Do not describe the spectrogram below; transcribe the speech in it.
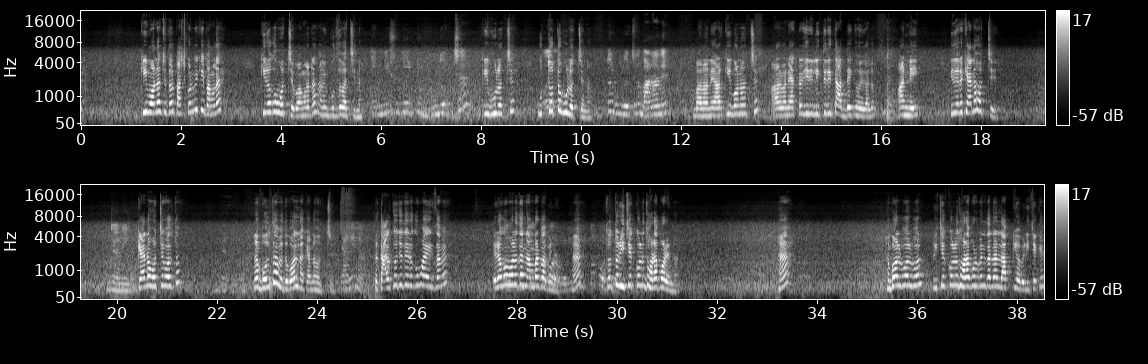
কি মনে হচ্ছে তোর? পাস করবি কি বাংলায়? কীরকম হচ্ছে বাংলাটা? আমি বুঝতে পারছি না। এমনি শুধু একটু ভুল হচ্ছে। কি ভুল হচ্ছে? উত্তর তো ভুল হচ্ছে না। উত্তর ভুল হচ্ছে না বানানে। বানানে আর কি মনে হচ্ছে? আর মানে একটা জিনিস লিখতে লিখতে অর্ধেক হয়ে গেল। আর নেই। কিন্তু এটা কেন হচ্ছে? জানি না। কেন হচ্ছে বলতো? না। বলতে হবে তো বল না কেন হচ্ছে। জানি না। তো কালকেও যদি এরকম হয় এক্সামে এরকম হলে তার নাম্বার পাবি না। হ্যাঁ? তোর তো রিচেক করলে ধরা পড়ে না। হ্যাঁ? বল বল বল। রিচেক করলে ধরা পড়বে না, তাহলে আর লাভ কী হবে রিচেকে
